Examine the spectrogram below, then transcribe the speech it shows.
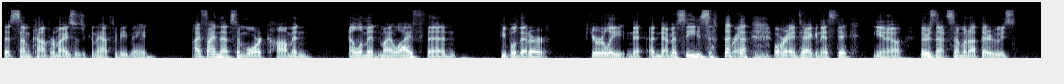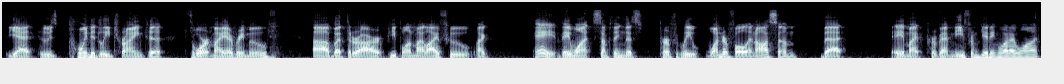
that some compromises are going to have to be made i find that's a more common element in my life than people that are purely ne- uh, nemesis Right. or antagonistic you know? There's not someone out there who's yet who's pointedly trying to thwart my every move uh, but there are people in my life who like hey they want something that's perfectly wonderful and awesome that hey it might prevent me from getting what i want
